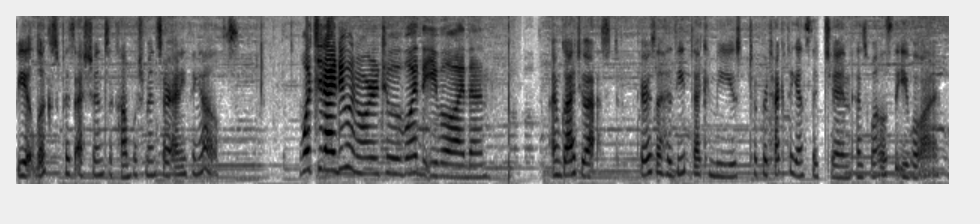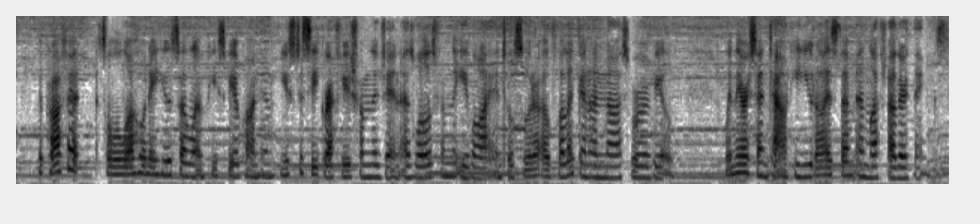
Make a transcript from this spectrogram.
be it looks, possessions, accomplishments, or anything else. What should I do in order to avoid the evil eye then? I'm glad you asked. There is a hadith that can be used to protect against the jinn as well as the evil eye. The Prophet وسلم, peace be upon him, used to seek refuge from the jinn as well as from the evil eye until Surah Al-Falaq and An-Nas were revealed. When they were sent down, he utilized them and left other things.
